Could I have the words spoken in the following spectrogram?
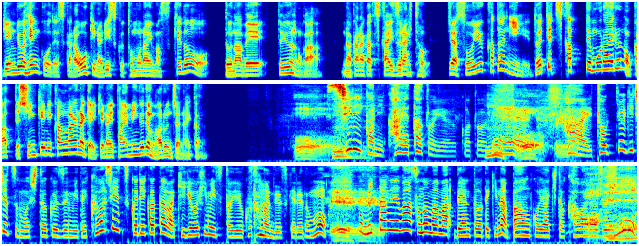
原料変更ですから大きなリスク伴いますけど、土鍋というのがなかなか使いづらいと。じゃあそういう方にどうやって使ってもらえるのかって真剣に考えなきゃいけないタイミングでもあるんじゃないかな。シリカに変えたということで、そう。ええはい、特許技術も取得済みで詳しい作り方は企業秘密ということなんですけれども、ええ。見た目はそのまま伝統的なバンコ焼きと変わらずに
